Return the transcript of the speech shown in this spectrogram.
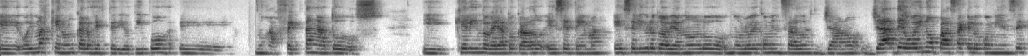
eh, hoy más que nunca los estereotipos eh, nos afectan a todos. Y qué lindo que haya tocado ese tema. Ese libro todavía no lo, no lo he comenzado, ya no, ya de hoy no pasa que lo comience.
